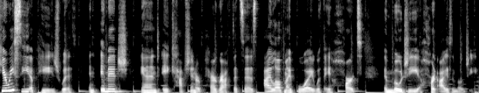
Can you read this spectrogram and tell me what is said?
Here we see a page with an image and a caption or paragraph that says, I love my boy with a heart emoji, heart eyes emoji.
